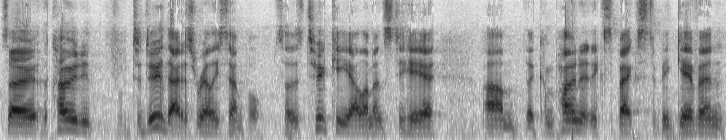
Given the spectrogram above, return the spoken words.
So the code to do that is really simple. So there's two key elements to here. Um, the component expects to be given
